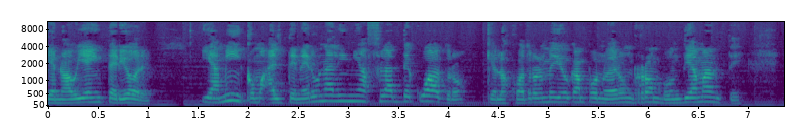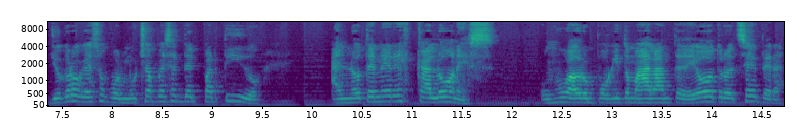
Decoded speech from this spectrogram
que no había interiores. Y a mí, como al tener una línea flat de 4, que los cuatro del medio campo no era un rombo, un diamante, yo creo que eso por muchas veces del partido, al no tener escalones, un jugador un poquito más adelante de otro, etcétera,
